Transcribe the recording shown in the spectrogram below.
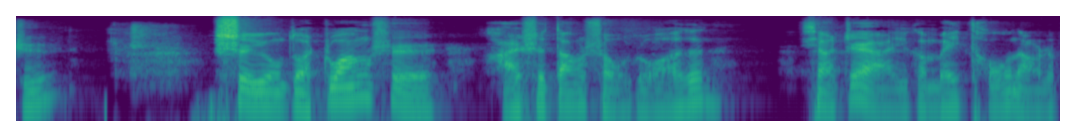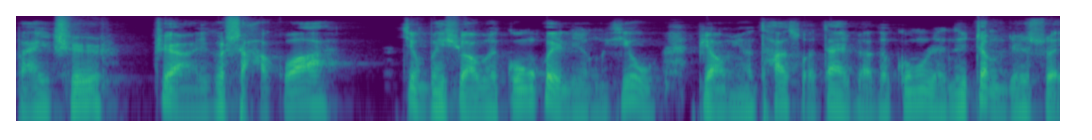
只，是用作装饰还是当手镯子呢？像这样一个没头脑的白痴，这样一个傻瓜，竟被选为工会领袖，表明他所代表的工人的政治水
